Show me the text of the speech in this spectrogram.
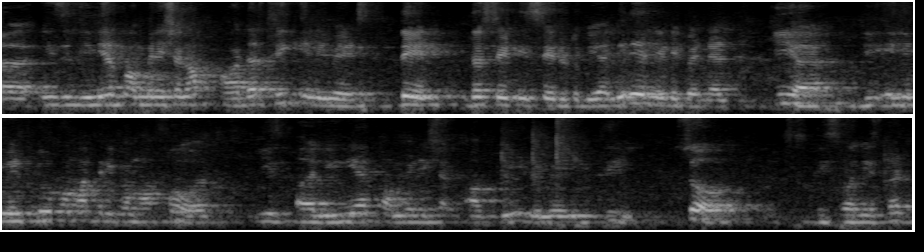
uh, is a linear combination of other three elements then the set is said to be a linearly dependent. Here the element 2 comma 3 comma 4 is a linear combination of the remaining three so this one is the 2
